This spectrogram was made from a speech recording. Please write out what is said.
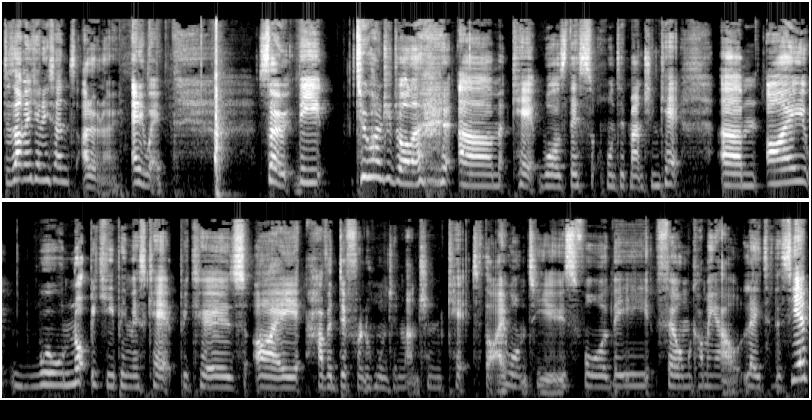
does that make any sense? I don't know. Anyway, so the $200 um, kit was this Haunted Mansion kit. Um, I will not be keeping this kit because I have a different Haunted Mansion kit that I want to use for the film coming out later this year.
